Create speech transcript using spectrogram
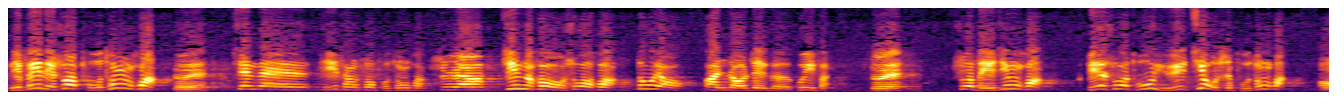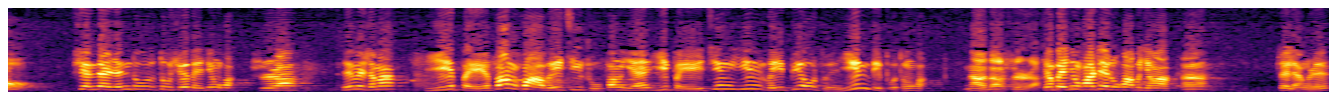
你非得说普通话。对，现在提倡说普通话，是啊，今后说话都要按照这个规范。对，说北京话，别说土语，就是普通话。哦，现在人都都学北京话，是啊，因为什么？以北方话为基础方言，以北京音为标准音的普通话。那倒是啊。像北京话这路话不行啊。嗯，这两个人，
